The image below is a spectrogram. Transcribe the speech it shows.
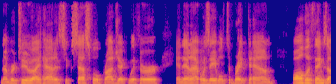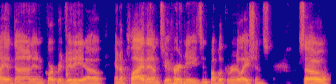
Number two, I had a successful project with her. And then I was able to break down all the things I had done in corporate video and apply them to her needs in public relations. So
